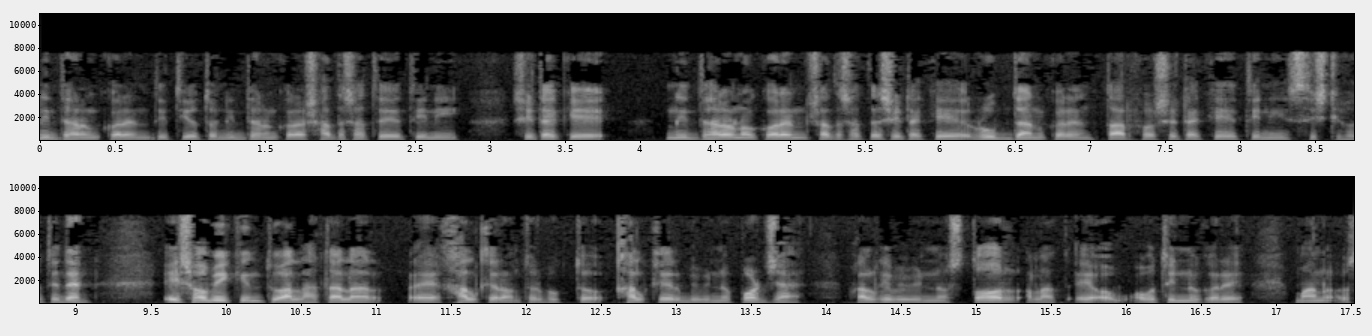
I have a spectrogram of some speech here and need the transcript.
নির্ধারণ করেন, দ্বিতীয়ত নির্ধারণ করার সাথে সাথে তিনি সেটাকে নির্ধারণও করেন, সাথে সাথে সেটাকে রূপ দান করেন, তারপর সেটাকে তিনি সৃষ্টি হতে দেন। এই সবই কিন্তু আল্লাহ তালার খালকের অন্তর্ভুক্ত, খালকের বিভিন্ন পর্যায়। কালকে বিভিন্ন স্তর আল্লাহ অবতীর্ণ করে মানুষ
